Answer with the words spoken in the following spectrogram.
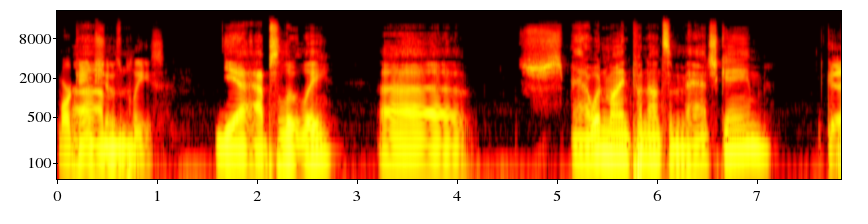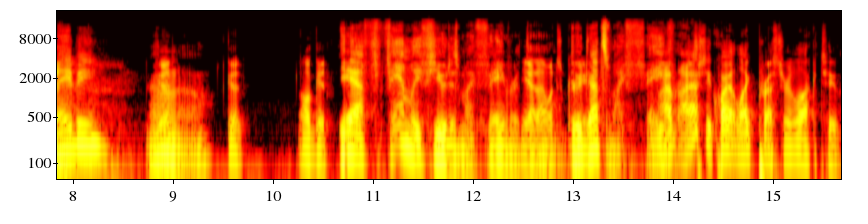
more game shows, Um, please. Yeah, absolutely. Uh, man, I wouldn't mind putting on some Match Game. Good. Maybe. I Good. don't know. Good. All good. Yeah, Family Feud is my favorite. Yeah, that one's great. Dude, that's my I, favorite. I actually quite like Press Your Luck too.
